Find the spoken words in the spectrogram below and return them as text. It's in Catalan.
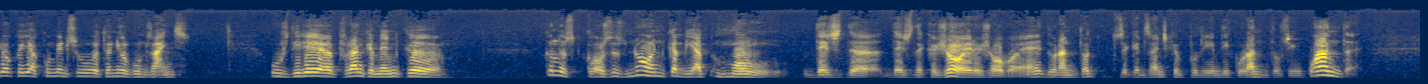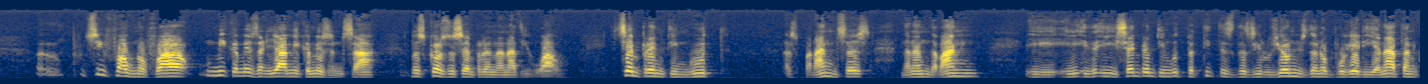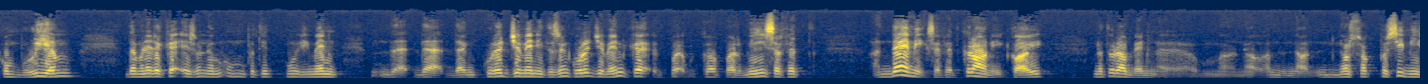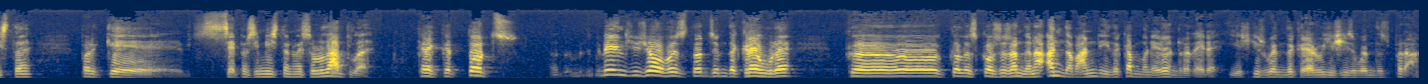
jo que ja començo a tenir alguns anys, us diré eh, francament que, que les coses no han canviat molt des de, des de que jo era jove, eh? durant tots aquests anys que podríem dir 40 o 50. Eh, si fa o no fa, mica més enllà, mica més ençà, les coses sempre han anat igual. Sempre hem tingut esperances d'anar endavant, i, i, i sempre hem tingut petites desil·lusions de no poder-hi anar tant com volíem, de manera que és un, un petit moviment d'encoratjament de, de, i desencoratjament que, que per mi s'ha fet endèmic, s'ha fet crònic, oi? Naturalment, eh, no, no, no sóc pessimista perquè ser pessimista no és saludable. Crec que tots, vells i joves, tots hem de creure que, que les coses han d'anar endavant i de cap manera enrere. I així ho hem de creure i així ho hem d'esperar.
